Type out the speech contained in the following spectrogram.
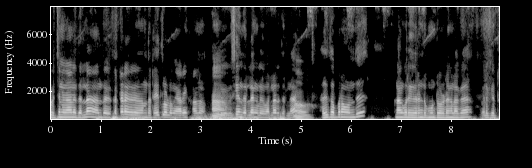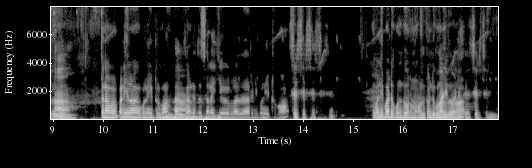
பிரச்சனைனானு தெரியல. அந்த கட்டட அந்த டயத்துல உள்ளவங்க யாரையும் காணும். விஷயம் தெரியல எங்களுக்கு வரலாறு தெரியல. அதுக்கப்புறம் வந்து நாங்க ஒரு ரெண்டு மூன்று வருடங்களாக ஆ. விளக்கேற்றது இத்தனை பணிகளை நாங்கள் பண்ணிக்கிட்டு இருக்கோம் அதுக்காண்டி இந்த சிலைக்கு உள்ளதை ரெடி பண்ணிட்டு இருக்கோம் சரி சரி சரி சரி சரி. இந்த வழிபாட்டு கொண்டு வரணும். அது கண்டு கொண்டு வந்தது தான் வழிபாட்டுக்கு சரி. சரிங்க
